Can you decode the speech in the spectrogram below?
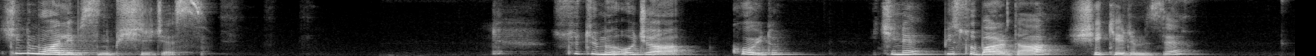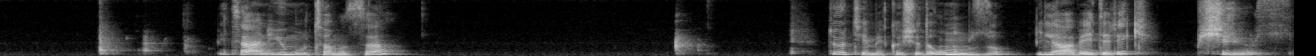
Şimdi muhallebisini pişireceğiz. Sütümü ocağa koydum. İçine bir su bardağı şekerimizi, bir tane yumurtamızı, 4 yemek kaşığı da unumuzu ilave ederek pişiriyoruz.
